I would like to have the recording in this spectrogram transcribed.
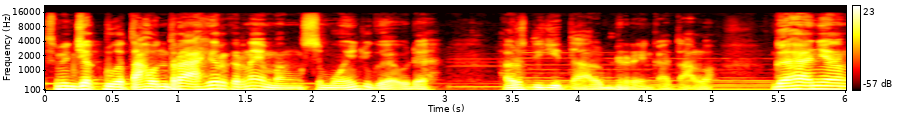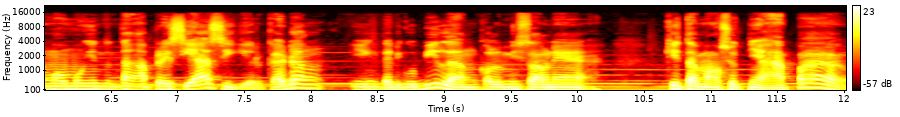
semenjak dua tahun terakhir karena emang semuanya juga udah harus digital bener yang kata lo. Gak hanya ngomongin tentang apresiasi, Gir. Kadang yang tadi gue bilang kalau misalnya kita maksudnya apa,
